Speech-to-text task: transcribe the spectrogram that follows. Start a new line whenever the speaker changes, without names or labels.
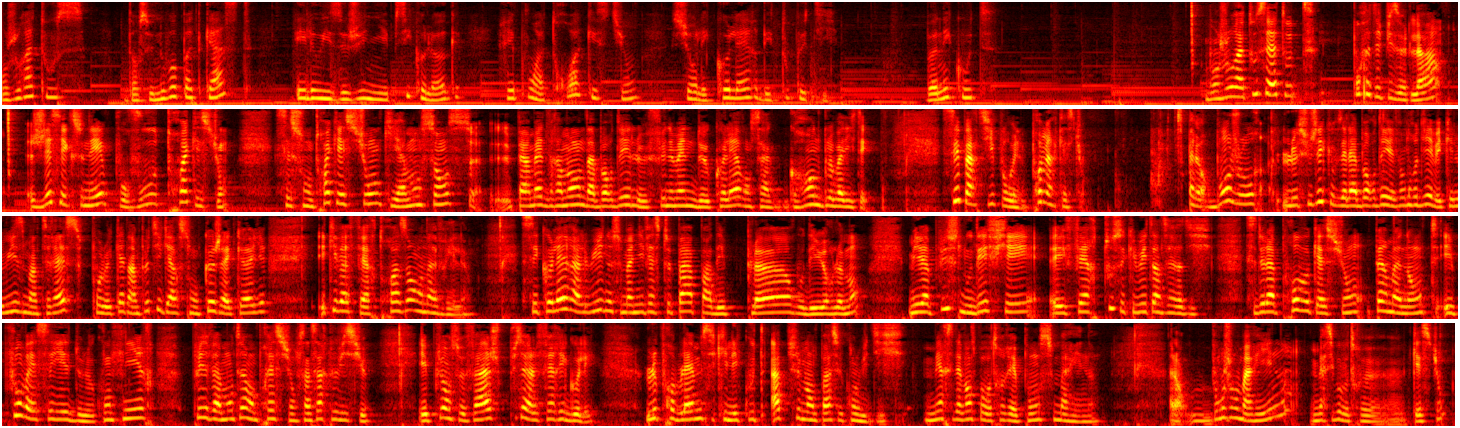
Bonjour à tous. Dans ce nouveau podcast, Héloïse Junier, psychologue, répond à trois questions sur les colères des tout-petits. Bonne écoute.
Bonjour à tous et à toutes. Pour cet épisode-là, j'ai sélectionné pour vous trois questions. Ce sont trois questions qui, à mon sens, euh, permettent vraiment d'aborder le phénomène de colère dans sa grande globalité. C'est parti pour une première question. Alors bonjour, le sujet que vous allez aborder vendredi avec Héloïse m'intéresse pour le cas d'un petit garçon que j'accueille et qui va faire 3 ans en avril. Ses colères à lui ne se manifestent pas par des pleurs ou des hurlements, mais il va plus nous défier et faire tout ce qui lui est interdit. C'est de la provocation permanente et plus on va essayer de le contenir, plus il va monter en pression, c'est un cercle vicieux. Et plus on se fâche, plus ça va le faire rigoler. Le problème, c'est qu'il n'écoute absolument pas ce qu'on lui dit. Merci d'avance pour votre réponse, Marine. Alors, bonjour Marine, merci pour votre question.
